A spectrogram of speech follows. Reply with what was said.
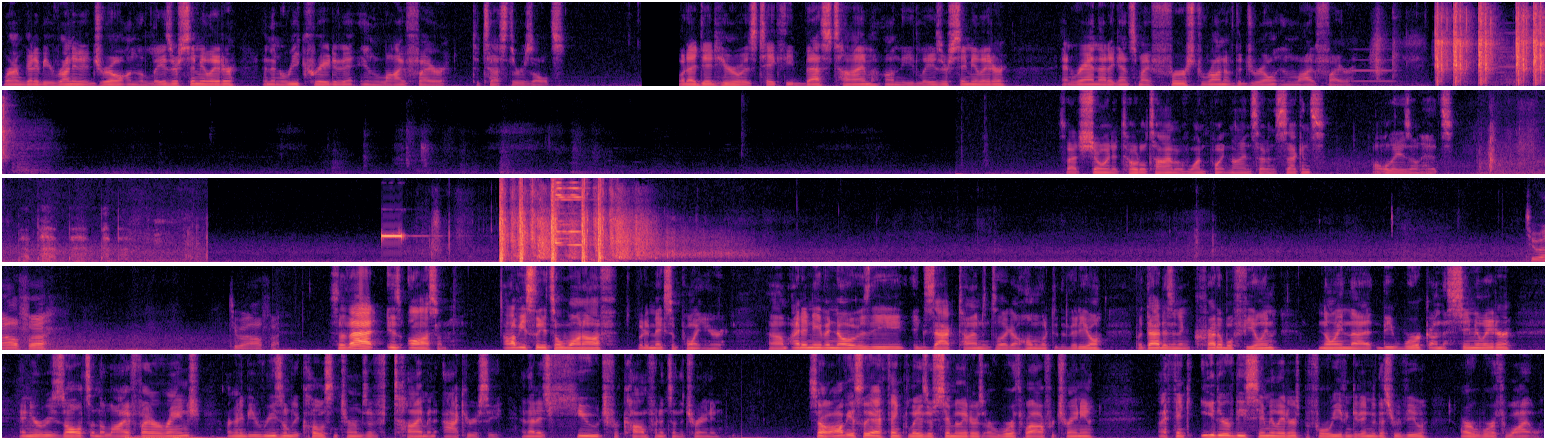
where I'm going to be running a drill on the laser simulator and then recreated it in live fire to test the results. What I did here was take the best time on the laser simulator and ran that against my first run of the drill in live fire. So that's showing a total time of 1.97 seconds, all A zone hits. Pop, pop, pop, pop, pop. Two alpha. Two alpha. So that is awesome. Obviously, it's a one off, but it makes a point here. Um, I didn't even know it was the exact times until I got home and looked at the video, but that is an incredible feeling knowing that the work on the simulator and your results on the live fire range are going to be reasonably close in terms of time and accuracy, and that is huge for confidence in the training. So, obviously, I think laser simulators are worthwhile for training. I think either of these simulators, before we even get into this review, are worthwhile.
